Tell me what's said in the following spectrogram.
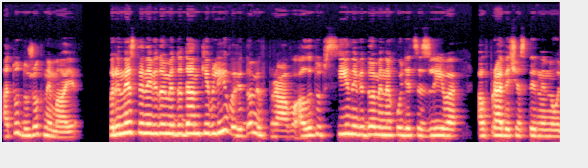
а тут дужок немає. Перенести невідомі доданки вліво, відомі вправо, але тут всі невідомі знаходяться зліва, а в правій частини 0.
